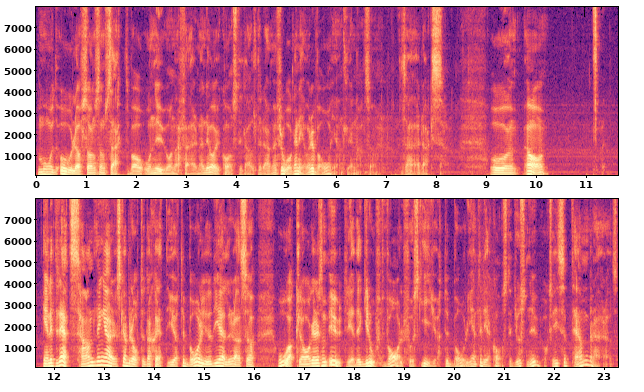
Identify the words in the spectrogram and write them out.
Maud Olofsson som sagt var och Nuon-affärerna. Det var ju konstigt allt det där. Men frågan är vad det var egentligen alltså. Så här dags. Och ja, enligt rättshandlingar ska brottet ha skett i Göteborg. Det gäller alltså åklagare som utreder grovt valfusk i Göteborg. Är inte det konstigt? Just nu också, i september här alltså.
